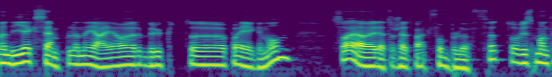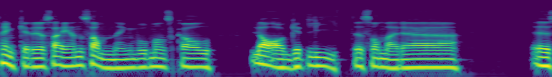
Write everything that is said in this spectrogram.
Men de eksemplene jeg har brukt uh, på egen hånd, så har jeg rett og slett vært forbløffet. Og hvis man tenker seg en sammenheng hvor man skal lage et lite sånn derre eh,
